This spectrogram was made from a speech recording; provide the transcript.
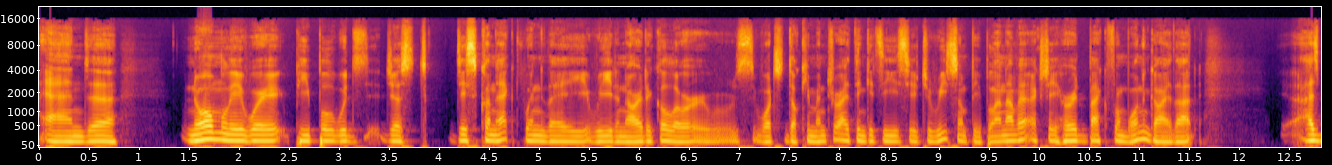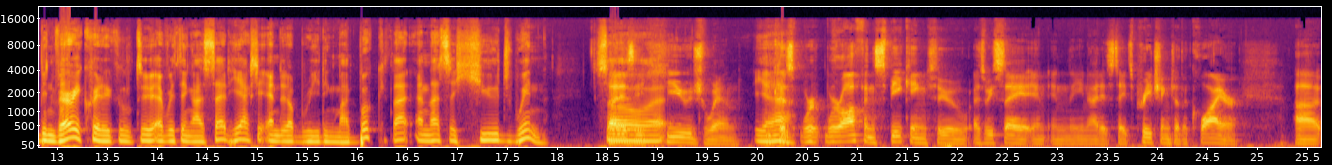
and uh, normally where people would just disconnect when they read an article or watch documentary, I think it's easier to reach some people. And I've actually heard back from one guy that has been very critical to everything I said. He actually ended up reading my book. That and that's a huge win. So, that is a uh, huge win. Yeah. Because we're, we're often speaking to, as we say in, in the United States, preaching to the choir. Uh,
